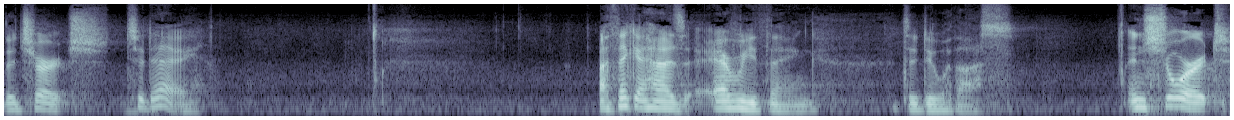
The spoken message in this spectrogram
the church today? I think it has everything to do with us. In short,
